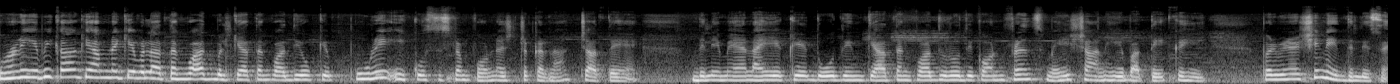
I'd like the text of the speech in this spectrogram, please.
उन्होंने ये भी कहा कि हम न केवल आतंकवाद, बल्कि आतंकवादियों के पूरे इकोसिस्टम को नष्ट करना चाहते हैं। दिल्ली में एनआईए के दो दिन के आतंकवाद विरोधी कॉन्फ्रेंस में शाह ने ये बातें कही। परवीन सिंह नई दिल्ली से।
